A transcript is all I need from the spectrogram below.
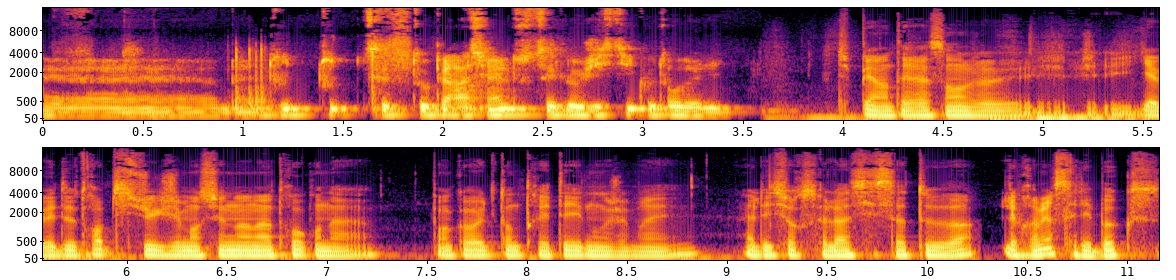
euh, bah, toute, cette opérationnelle, toute cette logistique autour de lui. Super intéressant. Il y avait deux trois petits sujets que j'ai mentionnés en intro qu'on n'a pas encore eu le temps de traiter, donc j'aimerais aller sur cela si ça te va. Les premières, c'est les box.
